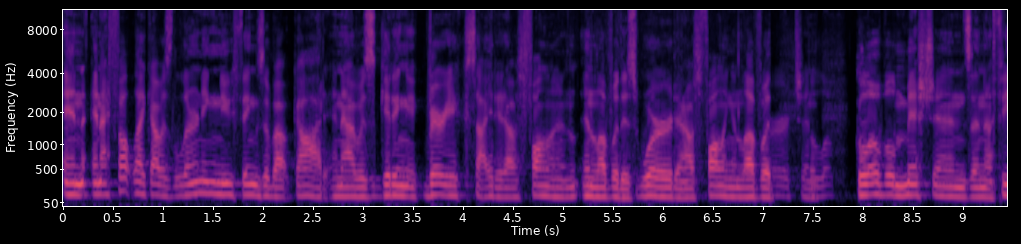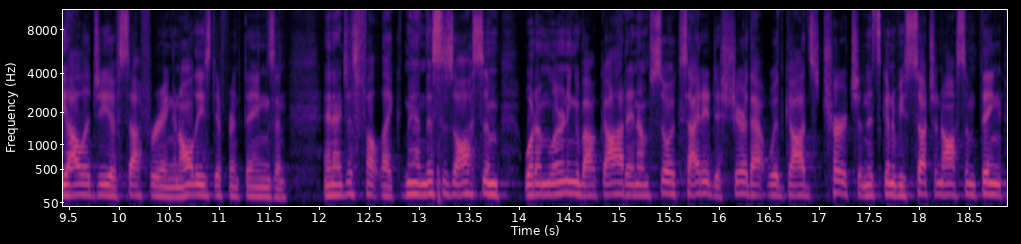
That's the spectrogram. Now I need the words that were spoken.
and, and I felt like I was learning new things about God, and I was getting very excited. I was falling in love with His Word, and I was falling in love with church and global missions and a theology of suffering and all these different things. And, and I just felt like, man, this is awesome what I'm learning about God, and I'm so excited to share that with God's church. And it's going to be such an awesome thing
